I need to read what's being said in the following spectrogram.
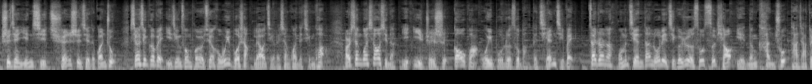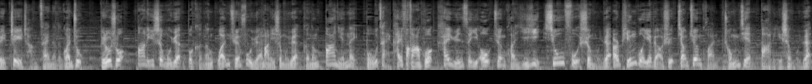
事件引起全世界的关注，相信各位已经从朋友圈和微博上了解了相关的情况，而相关消息呢，也一直是高挂微博热搜榜的前几位。在这儿呢，我们简单罗列几个热搜词条，也能看出大家对这场灾。的关注，比如说巴黎圣母院不可能完全复原，巴黎圣母院可能八年内不再开放。法国开云 CEO 捐款一亿修复圣母院，而苹果也表示将捐款重建巴黎圣母院。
